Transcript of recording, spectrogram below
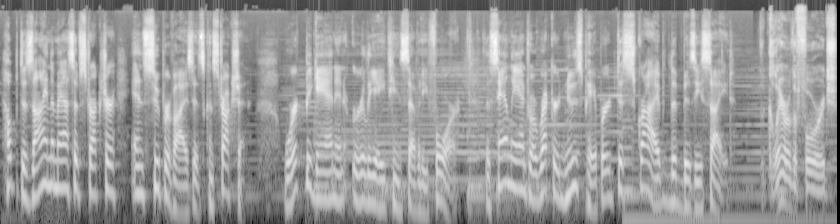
helped design the massive structure, and supervised its construction. Work began in early 1874. The San Leandro Record newspaper described the busy site. The glare of the forge,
